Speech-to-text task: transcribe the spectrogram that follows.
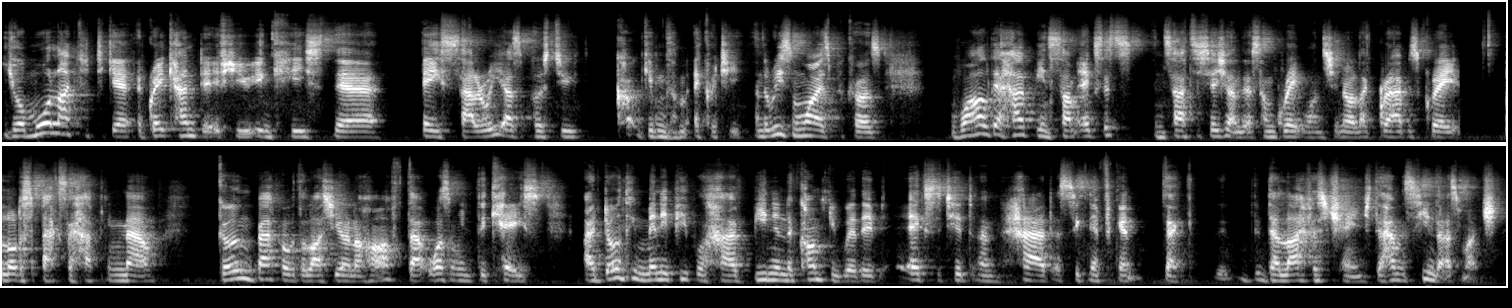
you're more likely to get a great candidate if you increase their base salary as opposed to giving them equity. And the reason why is because while there have been some exits in Southeast Asia, and there's some great ones, you know, like Grab is great, a lot of SPACs are happening now. Going back over the last year and a half, that wasn't really the case. I don't think many people have been in a company where they've exited and had a significant, like, their life has changed. They haven't seen that as much.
